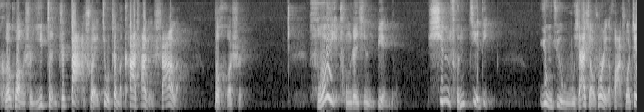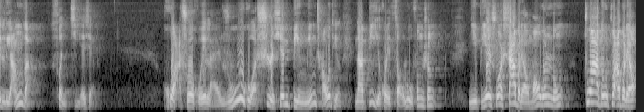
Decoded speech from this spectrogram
何况是一镇之大帅，就这么咔嚓给杀了，不合适。所以崇祯心里别扭，心存芥蒂。用句武侠小说里的话说，这梁子算结下了。话说回来，如果事先禀明朝廷，那必会走漏风声。你别说杀不了毛文龙，抓都抓不了，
